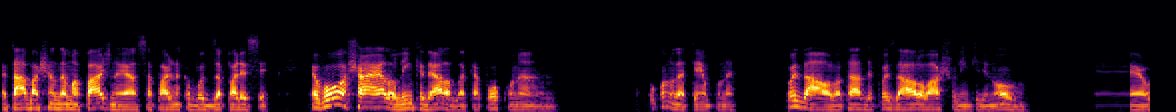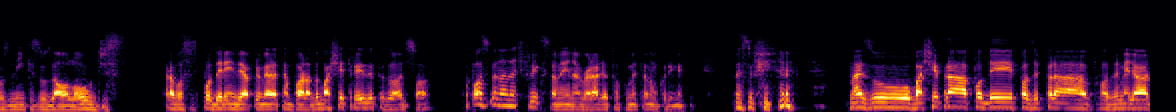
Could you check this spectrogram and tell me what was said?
Eu tava baixando uma página e essa página acabou de desaparecer. Eu vou achar ela, o link dela, daqui a pouco na. Daqui a pouco não dá tempo, né? Depois da aula, tá? Depois da aula eu acho o link de novo. É, os links dos downloads. para vocês poderem ver a primeira temporada. Eu baixei três episódios só. Eu posso ver na Netflix também, na verdade eu tô cometendo um crime aqui. Mas enfim. Mas o baixei para poder fazer para fazer melhor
